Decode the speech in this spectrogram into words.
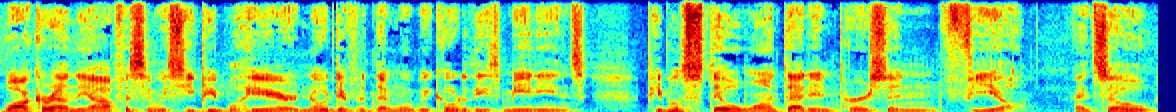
walk around the office and we see people here, no different than when we go to these meetings, people still want that in person feel, and so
